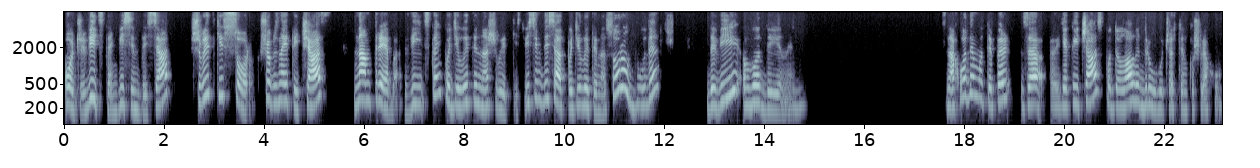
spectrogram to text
Отже, відстань 80, швидкість 40. Щоб знайти час, нам треба відстань поділити на швидкість. 80 поділити на 40 буде 2 години. Знаходимо тепер, за е, який час подолали другу частинку шляху.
